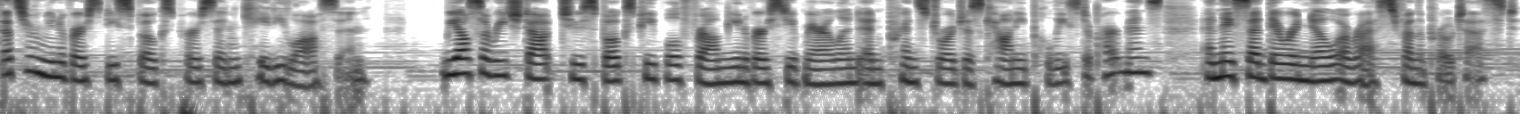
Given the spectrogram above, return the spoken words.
That's from university spokesperson Katie Lawson. We also reached out to spokespeople from University of Maryland and Prince George's County Police Departments, and they said there were no arrests from the protest.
